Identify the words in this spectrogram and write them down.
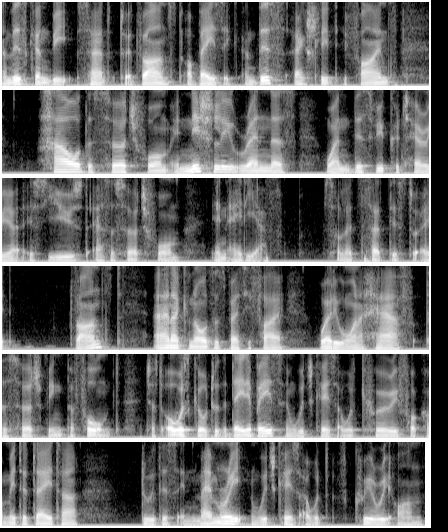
And this can be set to advanced or basic. And this actually defines how the search form initially renders when this view criteria is used as a search form in ADF. So let's set this to advanced and I can also specify where do you want to have the search being performed. Just always go to the database, in which case I would query for committed data, do this in memory, in which case I would query on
